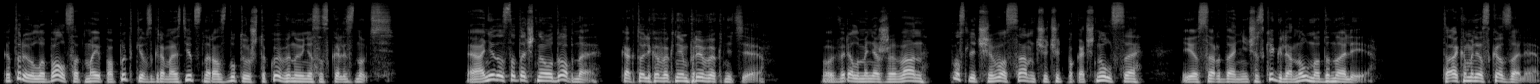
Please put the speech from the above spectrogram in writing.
который улыбался от моей попытки взгромоздиться на раздутую штуковину и не соскользнуть. «Они достаточно удобны, как только вы к ним привыкнете», — уверил меня Живан, после чего сам чуть-чуть покачнулся и сардонически глянул на Донали. «Так мне сказали».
